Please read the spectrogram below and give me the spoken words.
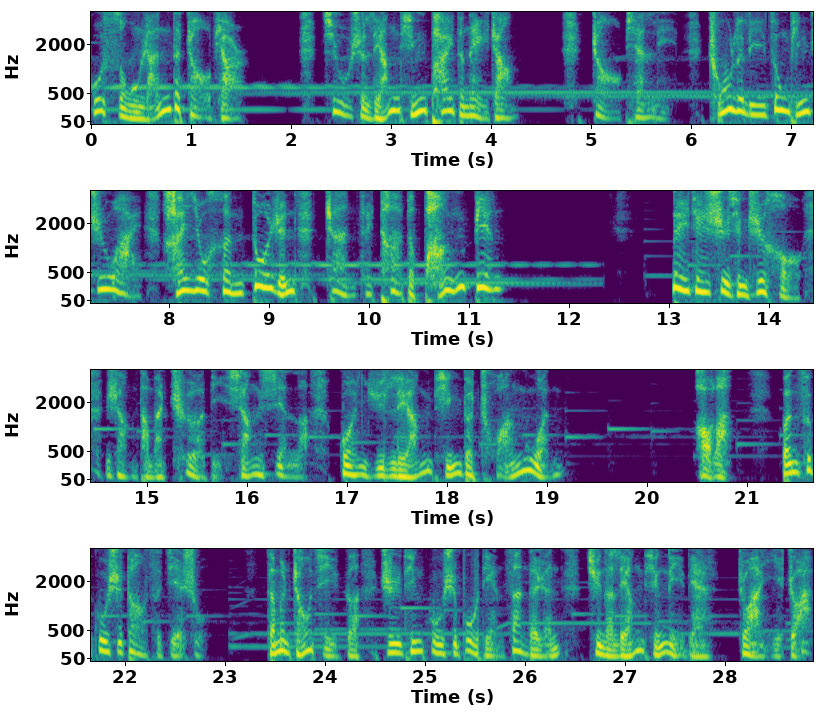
骨悚然的照片就是梁婷拍的那张。照片里除了李宗平之外，还有很多人站在他的旁边。那件事情之后，让他们彻底相信了关于凉亭的传闻。好了，本次故事到此结束，咱们找几个只听故事不点赞的人，去那凉亭里边转一转。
